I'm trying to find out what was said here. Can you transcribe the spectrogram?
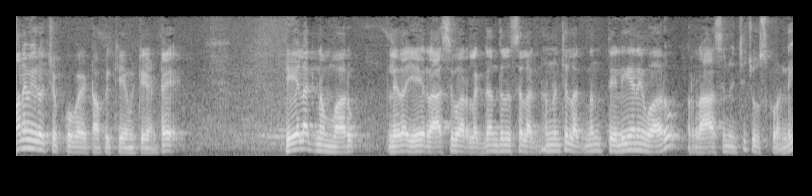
మనం ఈరోజు చెప్పుకోబోయే టాపిక్ ఏమిటి అంటే ఏ లగ్నం వారు లేదా ఏ రాశి వారు లగ్నం తెలిస్తే లగ్నం నుంచి లగ్నం తెలియని వారు రాశి నుంచి చూసుకోండి.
